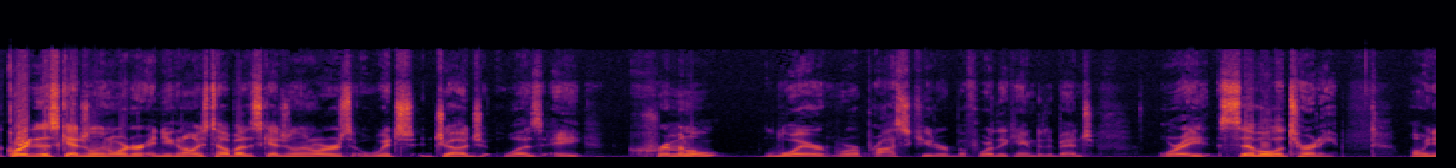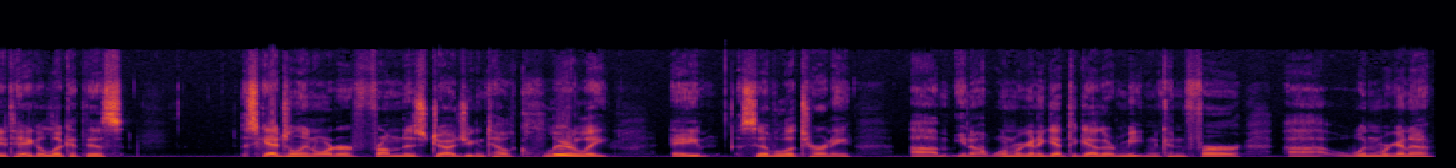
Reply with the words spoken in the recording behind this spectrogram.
according to the scheduling order, and you can always tell by the scheduling orders which judge was a criminal lawyer or a prosecutor before they came to the bench or a civil attorney. Well, when you take a look at this scheduling order from this judge, you can tell clearly a civil attorney. Um, you know, when we're going to get together, meet and confer, uh, when we're going to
